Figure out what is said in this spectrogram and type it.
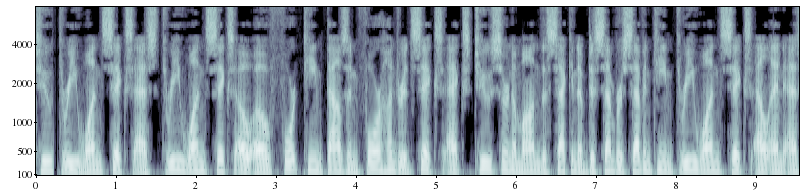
12 316 S 31600 14406 x 2 Cernamon the 2nd of December 17 316 LNS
